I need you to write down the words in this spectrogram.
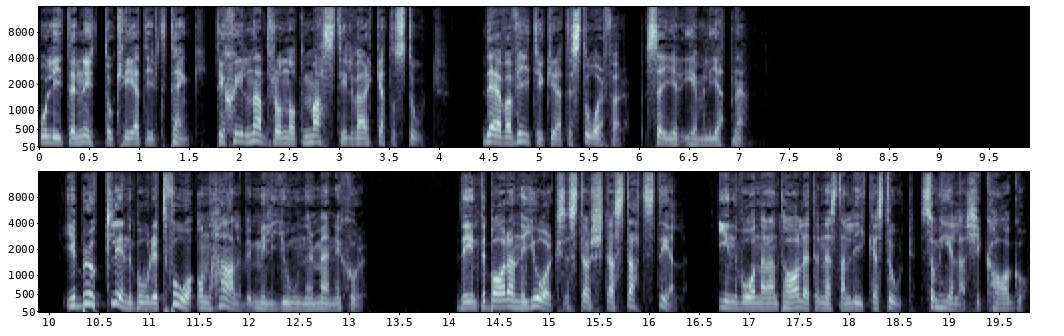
och lite nytt och kreativt tänk, till skillnad från något masstillverkat och stort. Det är vad vi tycker att det står för, säger Emil Jättne. I Brooklyn bor det två och en halv miljoner människor. Det är inte bara New Yorks största stadsdel. Invånarantalet är nästan lika stort som hela Chicago.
